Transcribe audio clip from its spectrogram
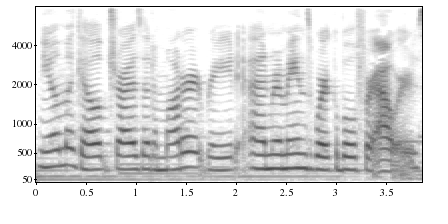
Neo Megilp dries at a moderate rate and remains workable for hours.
